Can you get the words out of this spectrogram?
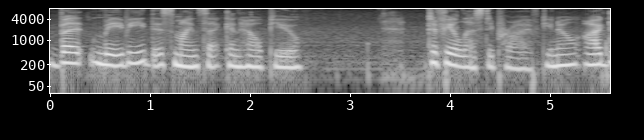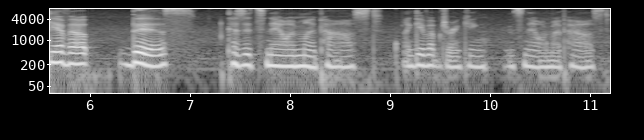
but maybe this mindset can help you to feel less deprived. You know, I give up this because it's now in my past. I give up drinking, it's now in my past.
